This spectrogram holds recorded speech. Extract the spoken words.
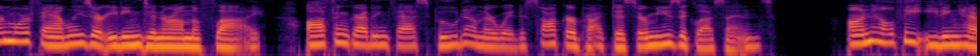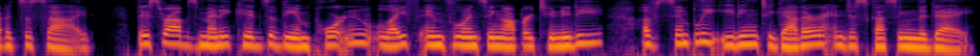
and more families are eating dinner on the fly, often grabbing fast food on their way to soccer practice or music lessons. Unhealthy eating habits aside, this robs many kids of the important life influencing opportunity of simply eating together and discussing the day.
